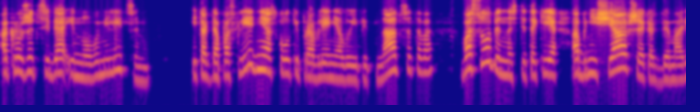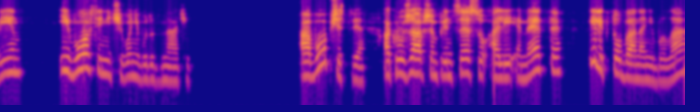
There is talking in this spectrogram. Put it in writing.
окружит себя и новыми лицами. И тогда последние осколки правления Луи XV, в особенности такие обнищавшие, как де Марин, и вовсе ничего не будут значить а в обществе, окружавшем принцессу Али Эметте, или кто бы она ни была,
